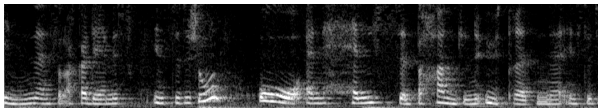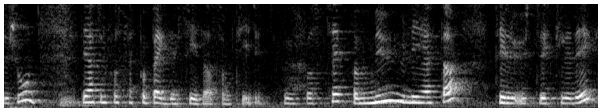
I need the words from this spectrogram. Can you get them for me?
innen en sånn akademisk institusjon og en helsebehandlende, utredende institusjon. Det er at du får sett på begge sider samtidig. Du får sett på muligheter til å utvikle deg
